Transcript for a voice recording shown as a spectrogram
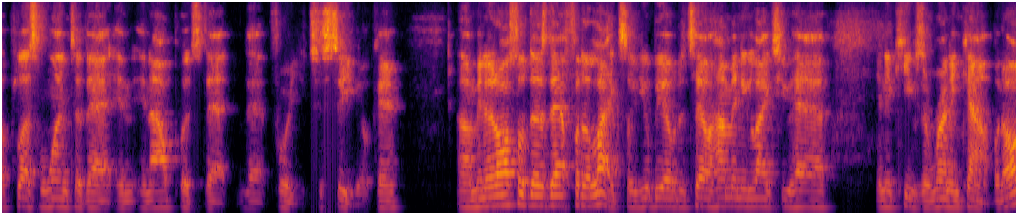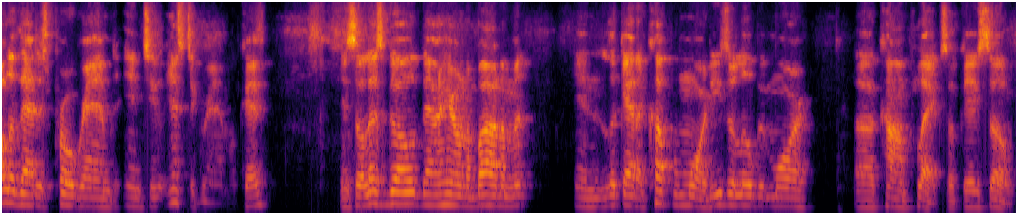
a plus one to that and, and outputs that that for you to see. Okay. Um, and it also does that for the likes. So you'll be able to tell how many likes you have and it keeps a running count. But all of that is programmed into Instagram. Okay. And so let's go down here on the bottom and look at a couple more. These are a little bit more uh, complex. Okay. So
